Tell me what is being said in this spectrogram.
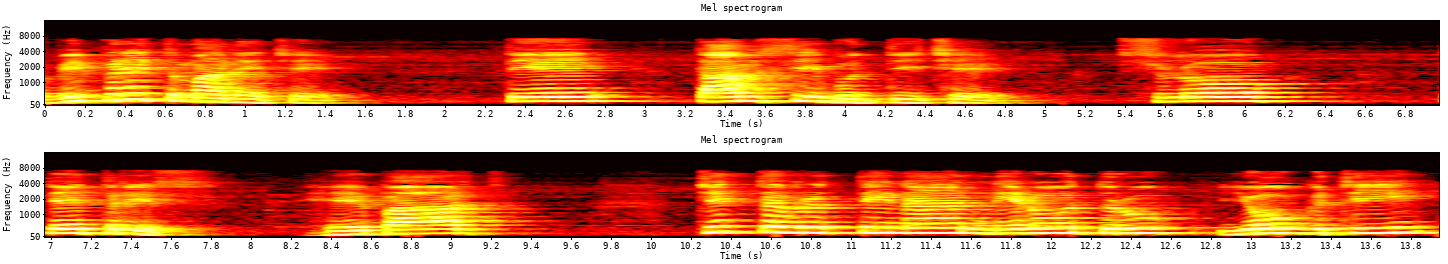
વિપરીત માને છે, તે તામસી બુદ્ધિ છે. શ્લોક તેત્રીસ. હે પાર્થ, ચિત્તવૃત્તિના નિરોધરૂપ યોગથી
